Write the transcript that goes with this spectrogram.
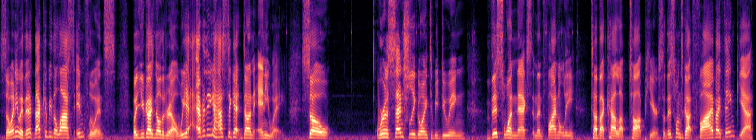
So anyway, that, that could be the last influence. But you guys know the drill. We Everything has to get done anyway. So we're essentially going to be doing this one next, and then finally Tabacal up top here. So this one's got five, I think. Yeah.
